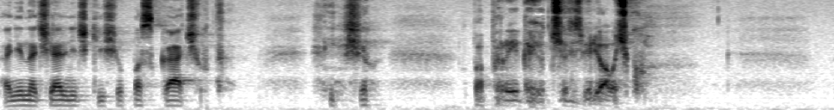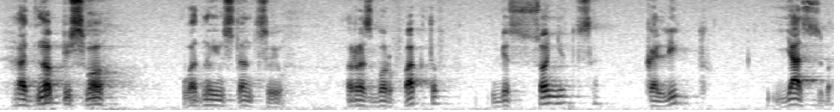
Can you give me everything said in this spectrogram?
Они, начальнички, еще поскачут. Еще попрыгают через веревочку. Одно письмо в одну инстанцию. Разбор фактов, бессонница, колит, язва.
